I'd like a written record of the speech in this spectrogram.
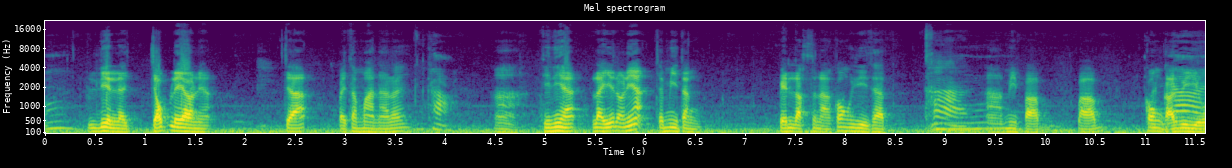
อืมเรียนอะไรจบแล้วเนี่ย จะไปทำงานอะไร ค่ะ อ่าทีเนี้ยรายละเอียดเหล่านี้จะมีตั้งเป็นลักษณะกล้องวิดีทัศน์ค่ะ อ่ามีปรับปรับกล้องการวิดีโอ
